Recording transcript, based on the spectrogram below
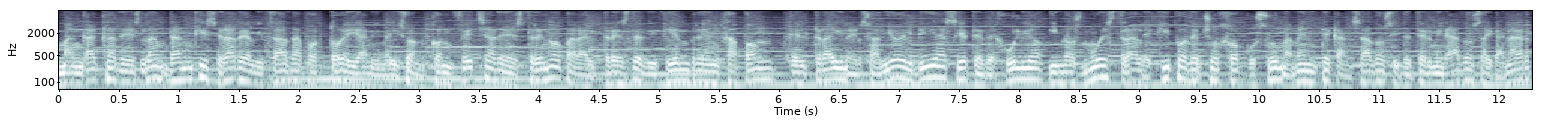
mangaka de Slam Dunk será realizada por Toei Animation con fecha de estreno para el 3 de diciembre en Japón. El tráiler salió el día 7 de julio y nos muestra al equipo de Chohoku sumamente cansados y determinados a ganar,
